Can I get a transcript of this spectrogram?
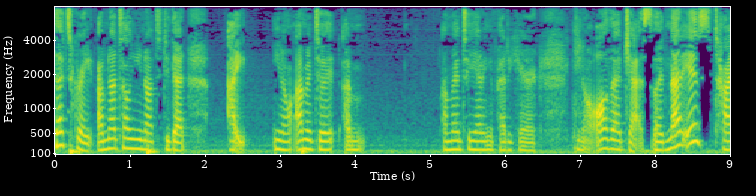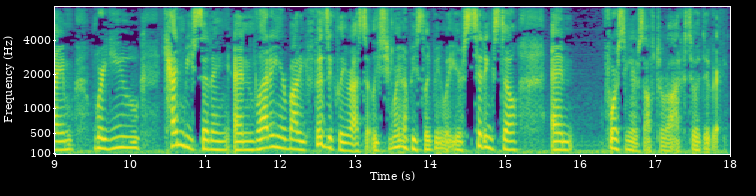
that's great. I'm not telling you not to do that. I, you know, I'm into it. I'm, I'm into getting a pedicure, you know, all that jazz. And that is time where you can be sitting and letting your body physically rest. At least you might not be sleeping, but you're sitting still and forcing yourself to relax to a degree.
